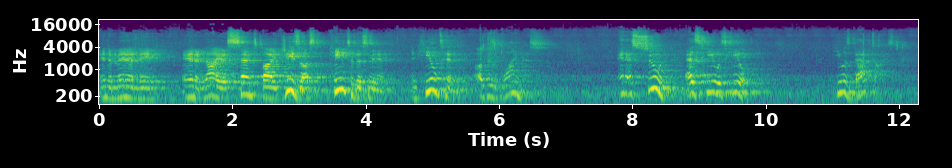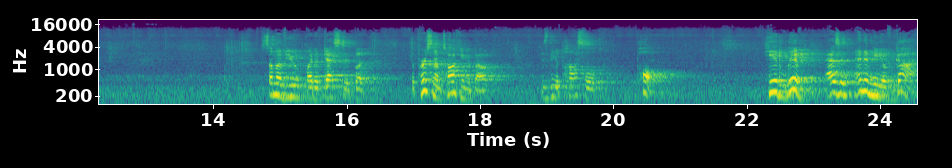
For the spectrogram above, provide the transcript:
and a man named Ananias, sent by Jesus, came to this man and healed him of his blindness. And as soon as he was healed, he was baptized. Some of you might have guessed it, but the person I'm talking about is the Apostle Paul. He had lived as an enemy of God,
